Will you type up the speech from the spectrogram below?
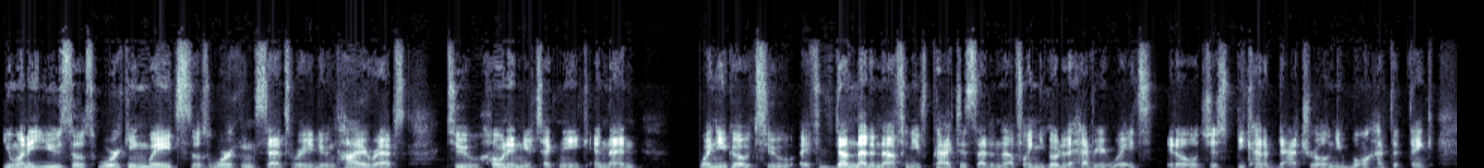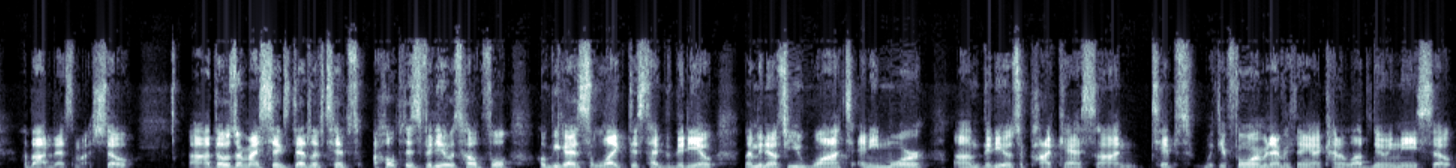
You want to use those working weights, those working sets where you're doing higher reps to hone in your technique and then when you go to if you've done that enough and you've practiced that enough when you go to the heavier weights it'll just be kind of natural and you won't have to think about it as much. So uh, those are my six deadlift tips. I hope this video was helpful. Hope you guys like this type of video. Let me know if you want any more um, videos or podcasts on tips with your form and everything. I kind of love doing these. So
